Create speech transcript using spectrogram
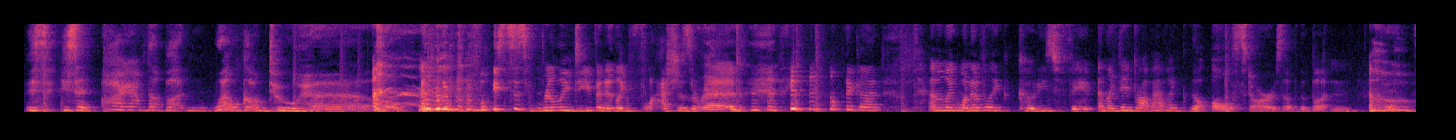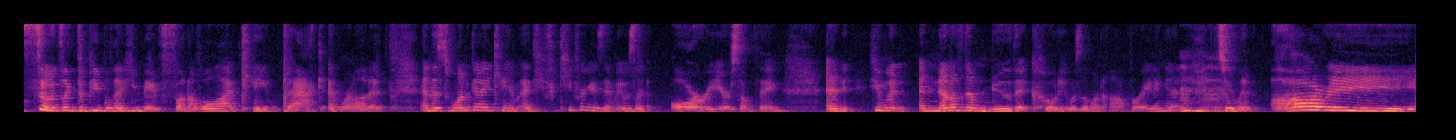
he said, I am the button, welcome to hell. and the voice is really deep and it like flashes red. oh my god. And like one of like Cody's favorite, and like they brought back like the all stars of the button. Oh. So it's like the people that he made fun of a lot came back and were on it. And this one guy came, I keep forgetting his name. It was like Ari or something, and he went, and none of them knew that Cody was the one operating it. Mhm. And so he went Ari,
